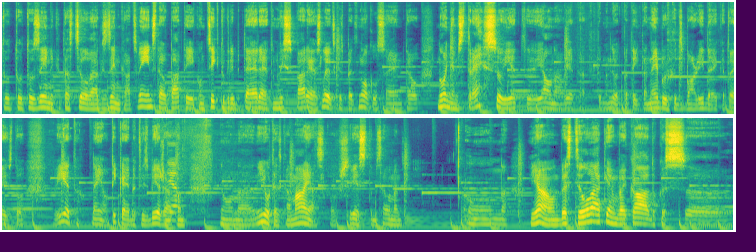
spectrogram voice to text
tu, tu, tu zini, ka tas cilvēks zina, kāds vīns tev patīk un cik tu gribi tērēt, un visas pārējās lietas, kas pēc noklusējuma tev noņem stresu, iet jaunā vietā. Tad man ļoti patīk tā neighborhood bar ideja, ka tu ej uz to vietu, ne jau tikai, bet visbiežāk, jā. un, un uh, jūties kā mājās, kā šis viesistabas elements. Un, jā, un bez cilvēkiem vai kādu, kas. Uh,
